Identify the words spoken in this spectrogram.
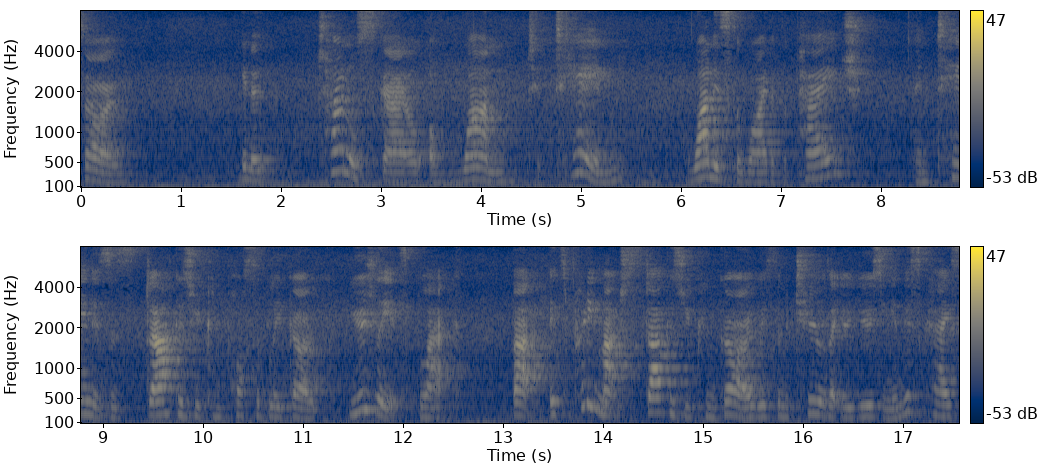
So in a tonal scale of 1 to 10, 1 is the white of the page and 10 is as dark as you can possibly go. Usually it's black, but it's pretty much as dark as you can go with the material that you're using. In this case,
